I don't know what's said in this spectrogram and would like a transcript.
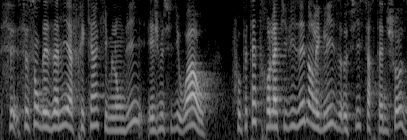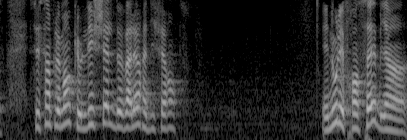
Ce sont des amis africains qui me l'ont dit et je me suis dit waouh, il faut peut-être relativiser dans l'Église aussi certaines choses. C'est simplement que l'échelle de valeur est différente. Et nous, les Français, bien,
